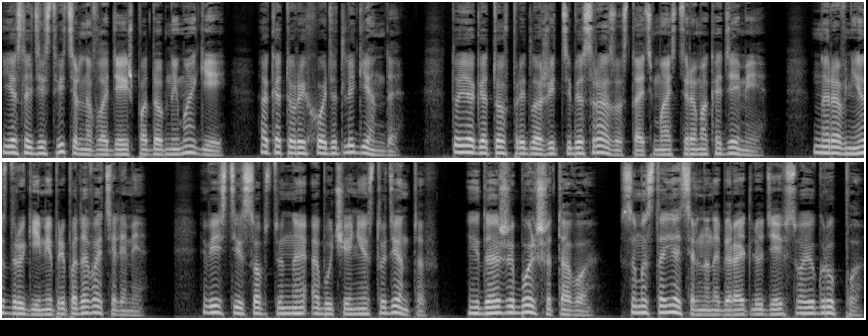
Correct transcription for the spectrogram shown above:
Если действительно владеешь подобной магией, о которой ходят легенды, то я готов предложить тебе сразу стать мастером академии, наравне с другими преподавателями, вести собственное обучение студентов и даже больше того, самостоятельно набирать людей в свою группу.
